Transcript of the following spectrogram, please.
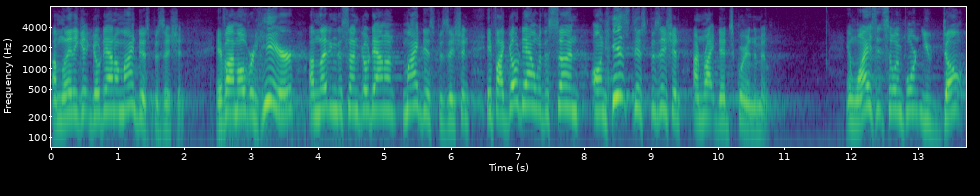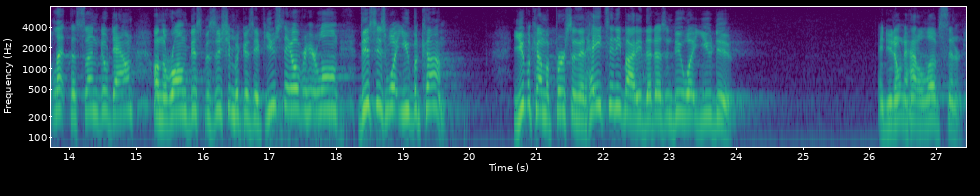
I'm letting it go down on my disposition. If I'm over here, I'm letting the sun go down on my disposition. If I go down with the sun on his disposition, I'm right dead square in the middle. And why is it so important you don't let the sun go down on the wrong disposition? Because if you stay over here long, this is what you become. You become a person that hates anybody that doesn't do what you do. And you don't know how to love sinners.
